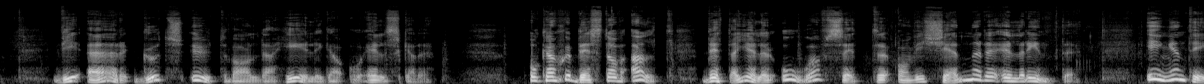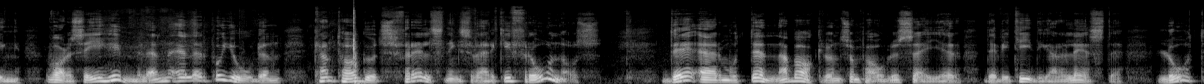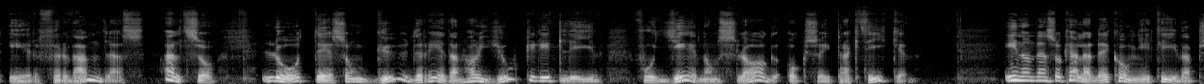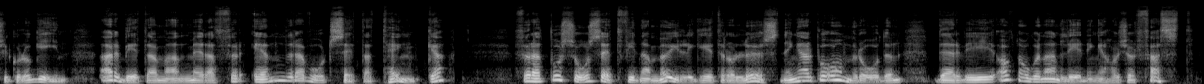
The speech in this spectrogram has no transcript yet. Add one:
Vi är Guds utvalda, heliga och älskade. Och kanske bäst av allt, detta gäller oavsett om vi känner det eller inte. Ingenting, vare sig i himlen eller på jorden, kan ta Guds frälsningsverk ifrån oss. Det är mot denna bakgrund som Paulus säger det vi tidigare läste. Låt er förvandlas. Alltså, låt det som Gud redan har gjort i ditt liv få genomslag också i praktiken. Inom den så kallade kognitiva psykologin arbetar man med att förändra vårt sätt att tänka för att på så sätt finna möjligheter och lösningar på områden där vi av någon anledning har kört fast.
